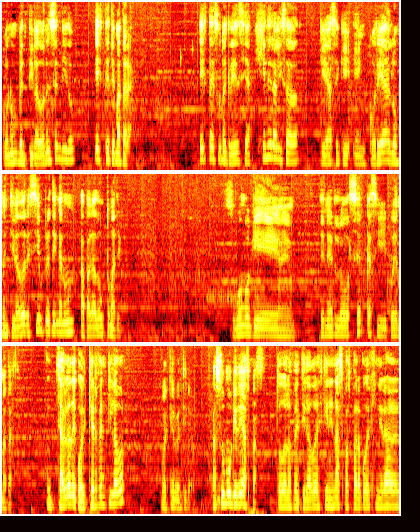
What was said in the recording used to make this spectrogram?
con un ventilador encendido, este te matará. Esta es una creencia generalizada que hace que en Corea los ventiladores siempre tengan un apagado automático. Supongo que eh, tenerlo cerca sí puede matarte. ¿Se habla de cualquier ventilador? Cualquier ventilador. Asumo que de aspas. Todos los ventiladores tienen aspas para poder generar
